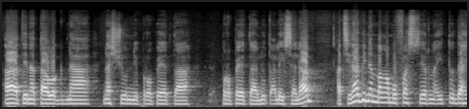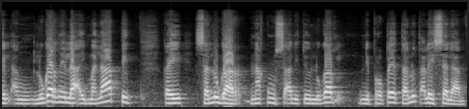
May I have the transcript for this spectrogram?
uh, tinatawag na nasyon ni propeta propeta Lut salam. At sinabi ng mga mufassir na ito dahil ang lugar nila ay malapit kay sa lugar na kung saan ito yung lugar ni Propeta Lut salam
